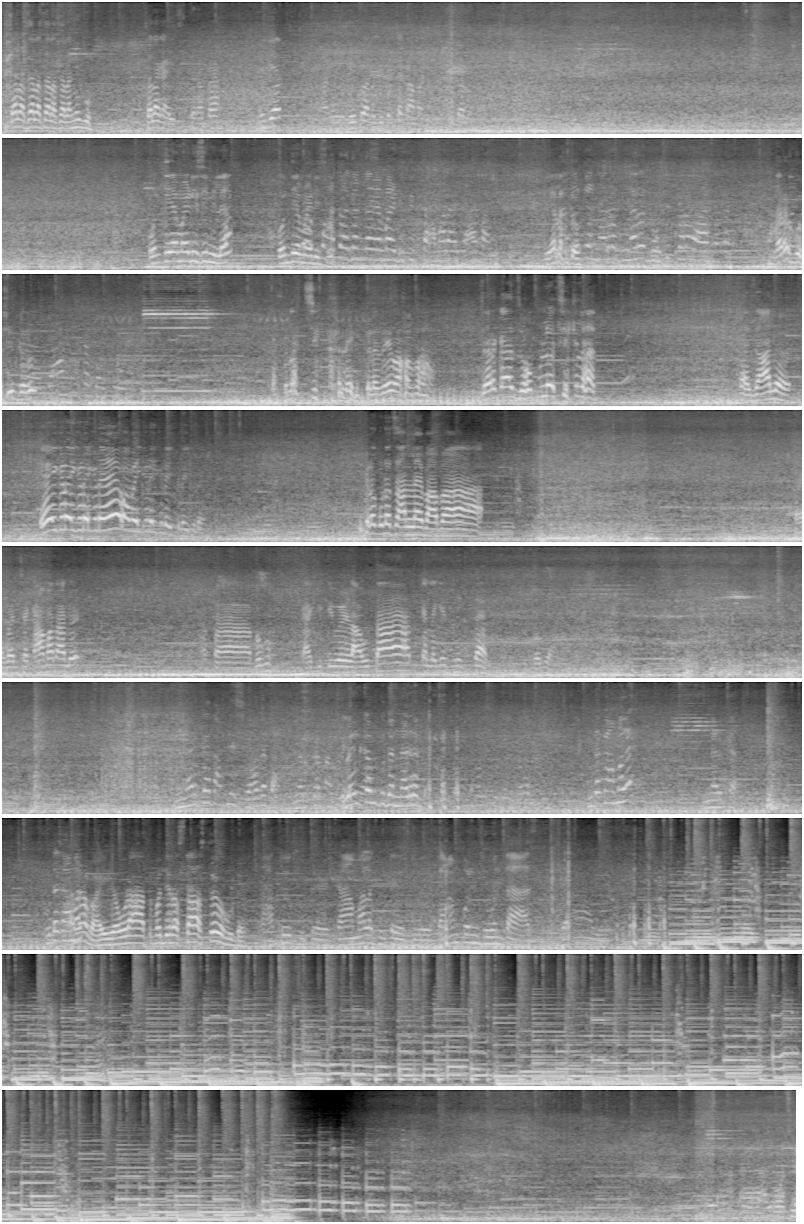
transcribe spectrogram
चला चला चला चला निघू. चला काहीच तर आता निघूयात आणि भेटू आता तिकडच्या कामात चला. कोणती एम आय डी सी निल्या कोणती एम आय डी सी पाच Ganga M I D C कामाला आहे काय माहिती याला तो. नरक घोषित करा नरक. घोषित काम? कसला चिखल इकडं रे बाबा. जर का झोपलो चिखलात काय झालं? ए इकडे इकडे इकडे बाबा इकडे इकडे इकडे इकडे. इकडं कुठं चाललाय बाबा? साहेबांच्या कामात आलोय. आता बघू काय किती वेळ लावतात का लगेच निघतात. बघूया. नरकात आपले स्वागत आहे. नरकात वेलकम टू द नरक. कुठं कामाला? नरकात कुठं कामाला? भाई एवढा आतमध्ये रस्ता असतोय का कुठं? राहतोय कुठे? कामाला कुठे येतोय? काम पण दोन तास.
